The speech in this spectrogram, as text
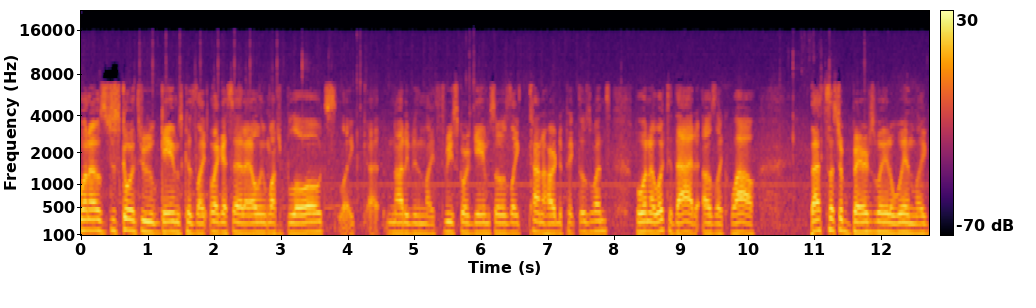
when I was just going through games, because like like I said, I only watch blowouts, like uh, not even like three score games, so it was like kind of hard to pick those ones. But when I looked at that, I was like, wow, that's such a Bears way to win. Like,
